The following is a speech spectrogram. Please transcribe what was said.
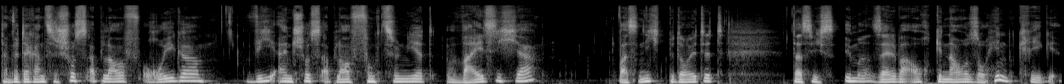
dann wird der ganze Schussablauf ruhiger. Wie ein Schussablauf funktioniert, weiß ich ja, was nicht bedeutet, dass ich es immer selber auch genauso hinkriege.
